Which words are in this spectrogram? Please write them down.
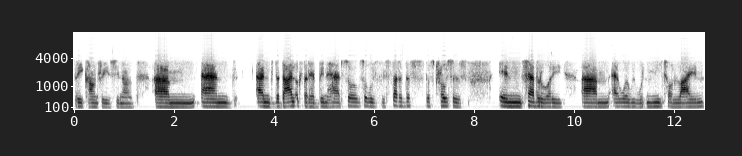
three countries, you know, um, and and the dialogues that have been had. So so we've, we've started this this process in February, um, where we would meet online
